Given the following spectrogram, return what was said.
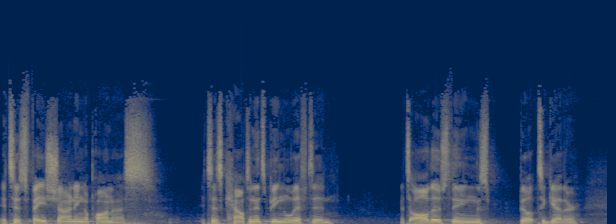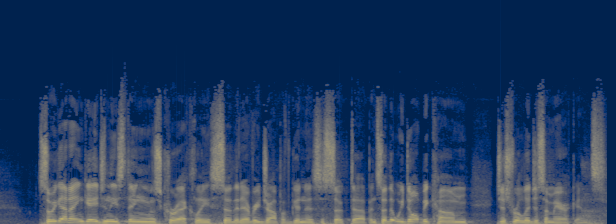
It's His face shining upon us, it's His countenance being lifted. It's all those things built together. So we got to engage in these things correctly so that every drop of goodness is soaked up and so that we don't become just religious Americans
